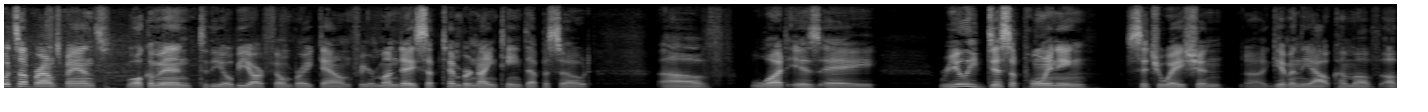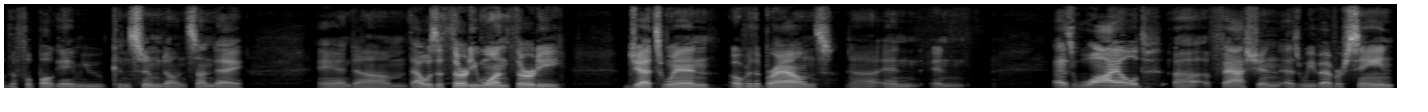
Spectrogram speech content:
What's up, Browns fans? Welcome in to the OBR Film Breakdown for your Monday, September 19th episode of what is a really disappointing situation uh, given the outcome of, of the football game you consumed on Sunday. And um, that was a 31 30 Jets win over the Browns. Uh, and, and as wild uh, fashion as we've ever seen.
